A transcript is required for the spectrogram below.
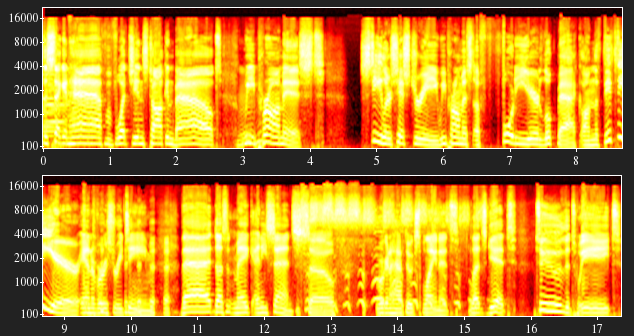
The second half of what Jin's talking about. We Mm-hmm. promised Steelers history. We promised a 40 year look back on the 50 year anniversary team. That doesn't make any sense. So we're going to have to explain it. Let's get to the tweet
